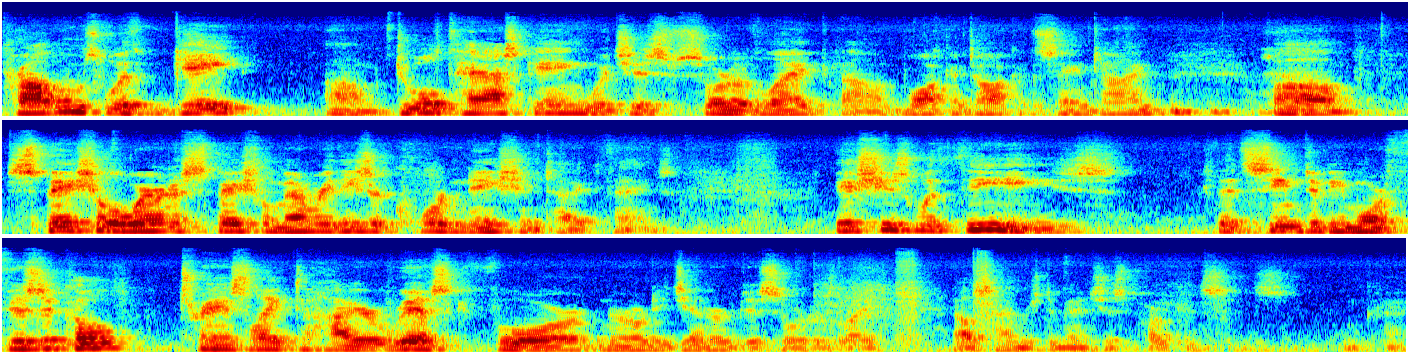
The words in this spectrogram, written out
problems with gait, um, dual tasking, which is sort of like um, walk and talk at the same time. Um, spatial awareness, spatial memory, these are coordination type things. Issues with these that seem to be more physical translate to higher risk for neurodegenerative disorders like Alzheimer's, dementias, Parkinson's. Okay.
